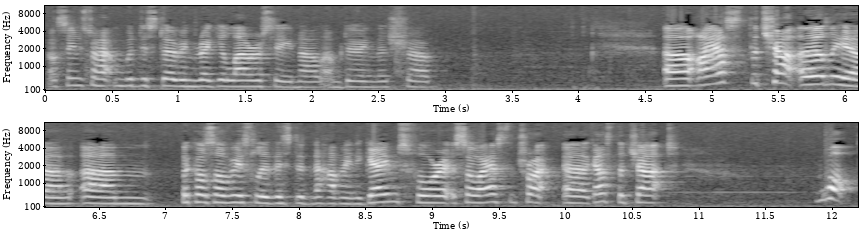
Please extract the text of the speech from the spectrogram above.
That seems to happen with disturbing regularity now that I'm doing this show. Uh, I asked the chat earlier um, because obviously this didn't have any games for it, so I asked the, tra- uh, asked the chat, "What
